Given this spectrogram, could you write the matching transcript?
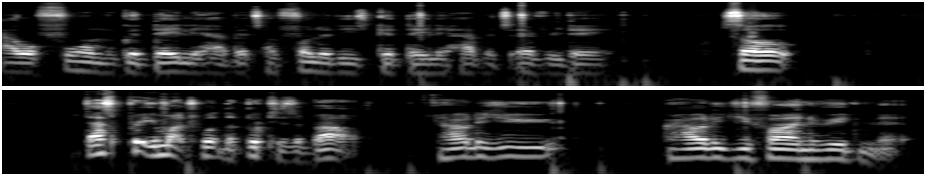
I will form good daily habits and follow these good daily habits every day. So that's pretty much what the book is about. How did you how did you find reading it?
